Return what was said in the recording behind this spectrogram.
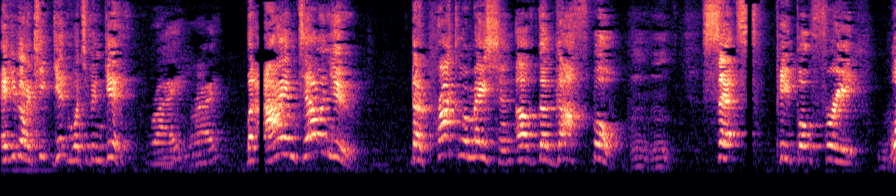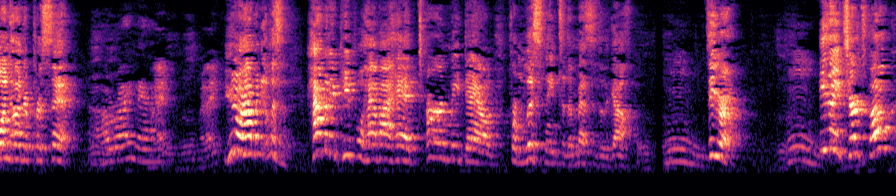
and you're gonna keep getting what you've been getting. Right, right. But I am telling you, the proclamation of the gospel sets people free 100%. All right now. Right? Right? You know how many, listen, how many people have I had turn me down from listening to the message of the gospel? Mm. Zero. Mm. These ain't church folk.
